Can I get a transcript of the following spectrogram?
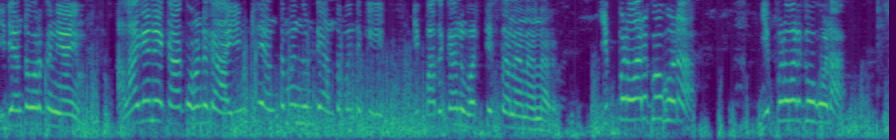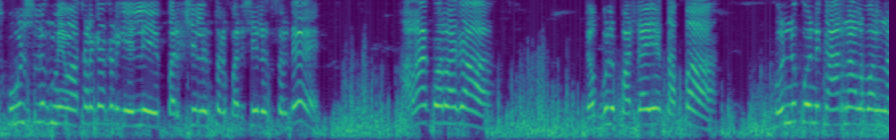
ఇది ఎంతవరకు న్యాయం? అలాగనే కాకుండా ఇంట్లో ఎంతమంది ఉంటే అంతమందికి ఈ పథకాన్ని వర్తిస్తానని అన్నారు. ఇప్పటి వరకు కూడా ఇప్పటి వరకు కూడా స్కూల్స్లకు మేము అక్కడికక్కడికి వెళ్ళి పరిశీలిస్తు పరిశీలిస్తుంటే అరాకొరాగా డబ్బులు పడ్డాయే తప్ప కొన్ని కొన్ని కారణాల వలన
